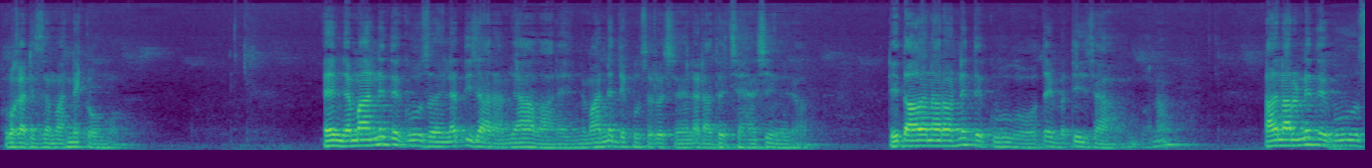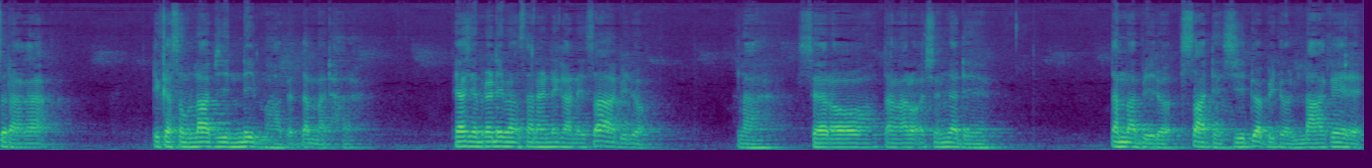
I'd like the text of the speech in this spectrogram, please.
ဟိုဘက်ကဒီဇင်ဘာနှစ်ကုန်ပေါ့ အဲမြန်မာနှစ်တကူဆိုရင်လည်းသိကြတာများပါတယ်မြန်မာနှစ်တကူဆိုလို့ရှိရင်လည်းဒါသူချန်ရှိနေတော့ဒီသာသနာတော်နှစ်တကူကိုသိပ်မသိကြဘူးပေါ့နော်သာသနာတော်နှစ်တကူဆိုတာကဒီကဆုံလာပြည့်နေ့မှာပဲသတ်မှတ်ထားတာဘုရားရှင်ပြဏိဗ္ဗာန်ဆန္ဒနှစ်ကနေစပြီးတော့ဟလာဆရာတော်တန်ဃာတော်အရှင်မြတ်တွေသတ်မှတ်ပြီးတော့စတင်ရည်တွက်ပြီးတော့လာခဲ့တဲ့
